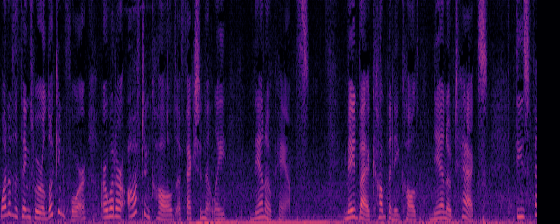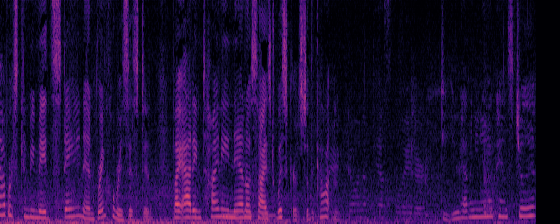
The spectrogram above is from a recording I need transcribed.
One of the things we were looking for are what are often called affectionately nano pants. Made by a company called Nanotex, these fabrics can be made stain and wrinkle resistant by adding tiny nano sized whiskers to the cotton. Do you have any nano pants, Julia?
